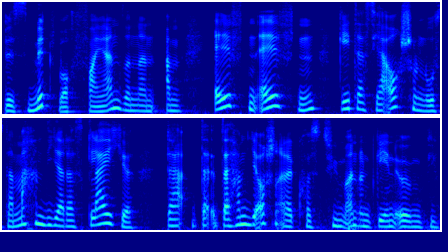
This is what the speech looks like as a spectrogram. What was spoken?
bis Mittwoch feiern, sondern am 11.11. .11. geht das ja auch schon los. Da machen die ja das Gleiche. Da, da, da haben die auch schon alle Kostüm an und gehen irgendwie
